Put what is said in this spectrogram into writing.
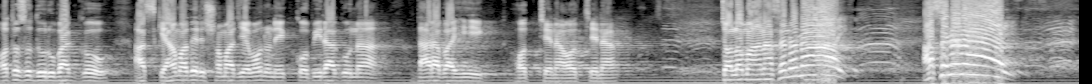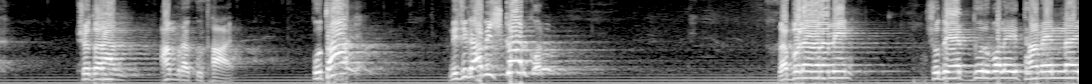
অথচ দুর্ভাগ্য, আজকে আমাদের সমাজে এমন অনেক কবিরা গুণা, ধারাবাহিক, হচ্ছে না হচ্ছে না। চলমান আছে না নাই? আছে না নাই? সুতরাং আমরা কোথায়? কোথায়? নিজেকে আবিষ্কার করুন। রব্বুল আলামিন শুধু এক দূর বলেই থামেন নাই,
